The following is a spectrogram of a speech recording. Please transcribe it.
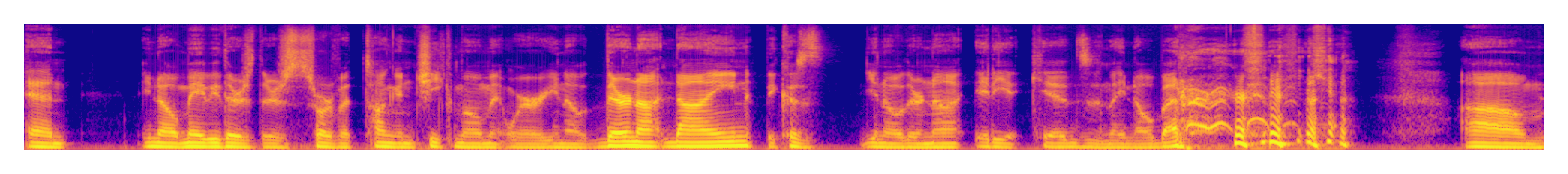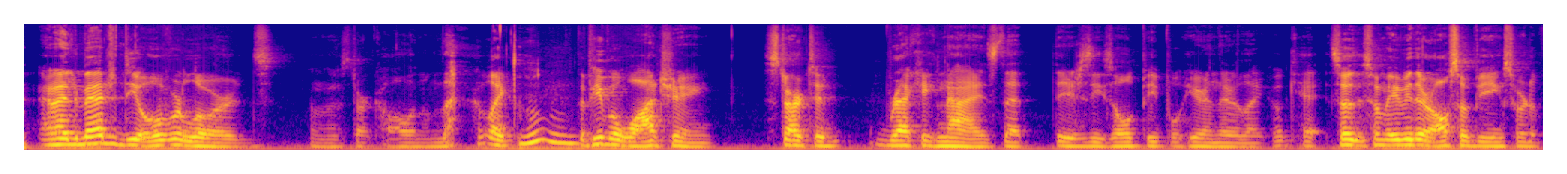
and you know maybe there's there's sort of a tongue in cheek moment where you know they're not dying because you know they're not idiot kids and they know better. um, And I'd imagine the overlords, I'm going to start calling them that, like the people watching start to recognize that there's these old people here and they're like, okay. So, so maybe they're also being sort of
